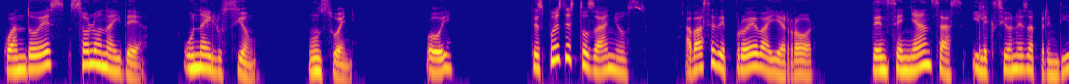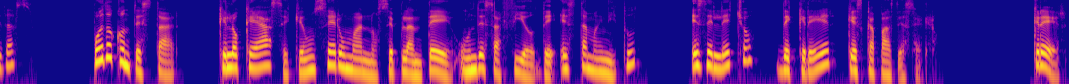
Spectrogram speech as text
cuando es solo una idea, una ilusión, un sueño. Hoy, después de estos años, a base de prueba y error, de enseñanzas y lecciones aprendidas, puedo contestar que lo que hace que un ser humano se plantee un desafío de esta magnitud es el hecho de creer que es capaz de hacerlo. Creer.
